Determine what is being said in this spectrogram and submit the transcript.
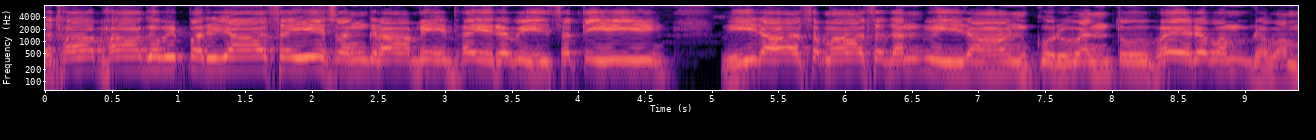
तथा भाग विपर्यास ये संग्रामे भैरवे सती। वीरा समासदन वीरान कुरंतो भैरवम भ्रवम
